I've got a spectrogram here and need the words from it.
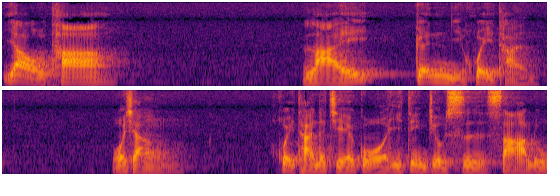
要他来跟你会谈。我想。会谈的结果一定就是杀戮，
